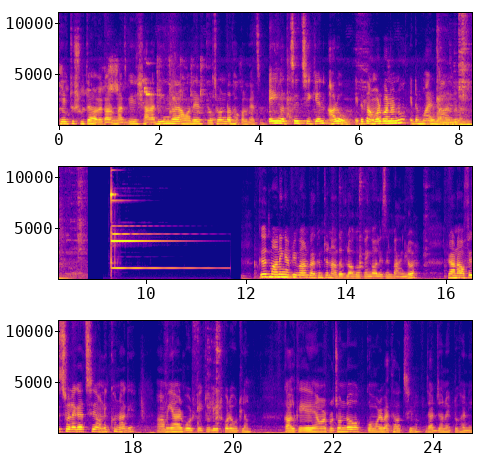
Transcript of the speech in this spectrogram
খেয়ে একটু শুতে হবে কারণ আজকে সারাদিন ধরে আমাদের প্রচণ্ড ধকল গেছে। এই হচ্ছে চিকেন আরও। এটা তো আমার বানানো এটা মায়ের বানানো। Good morning everyone welcome to another blog of Bengalis in Bangalore Rana office চলে গেছে অনেকক্ষণ আগে। আমি আর বরফি একটু লেট করে উঠলাম। কালকে আমার প্রচণ্ড কোমরে ব্যথা হচ্ছিল যার জন্য একটুখানি।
